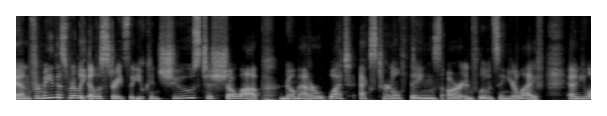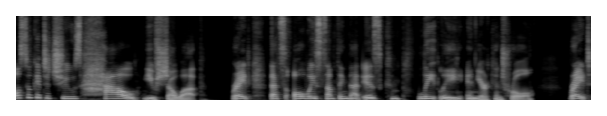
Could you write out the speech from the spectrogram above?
And for me, this really illustrates that you can choose to show up no matter what external things are influencing your life. And you also get to choose how you show up, right? That's always something that is completely in your control, right?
